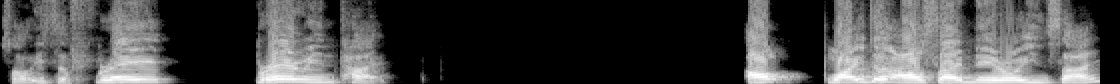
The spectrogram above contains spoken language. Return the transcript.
So it's a flare, flaring type. Out wider outside, narrow inside.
